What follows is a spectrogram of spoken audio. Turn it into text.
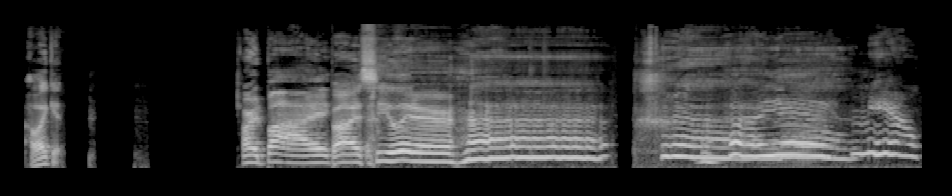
I like it. All right, bye. Bye. See you later. yeah. Meow.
